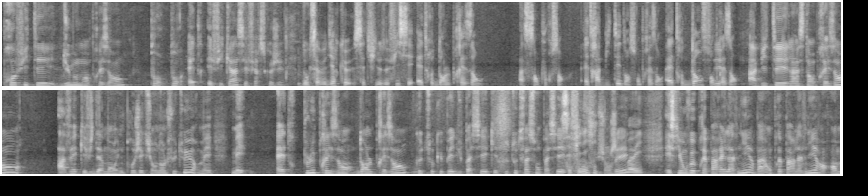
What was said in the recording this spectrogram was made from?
profiter du moment présent pour, pour être efficace et faire ce que j'aime. Donc ça veut dire que cette philosophie, c'est être dans le présent à 100%. Être habité dans son présent. Être dans son présent. Habiter l'instant présent avec évidemment une projection dans le futur, mais, mais être plus présent dans le présent que de s'occuper du passé qui est de toute façon passé. C'est fini. Changer. Ouais, oui. Et si on veut préparer l'avenir, ben, on prépare l'avenir en,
